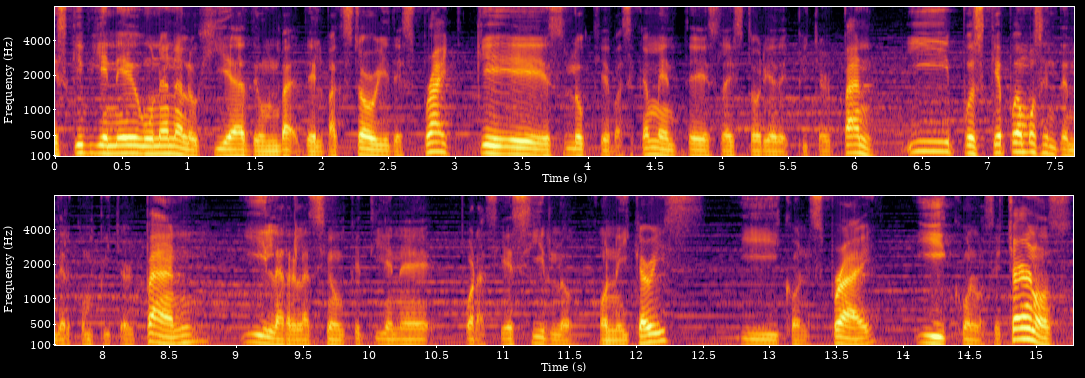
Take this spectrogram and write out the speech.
es que viene una analogía del backstory de Sprite, que es lo que básicamente es la historia de Peter Pan. Y pues, ¿qué podemos entender con Peter Pan y la relación que tiene, por así decirlo, con Icarus y con Sprite y con los Eternals?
